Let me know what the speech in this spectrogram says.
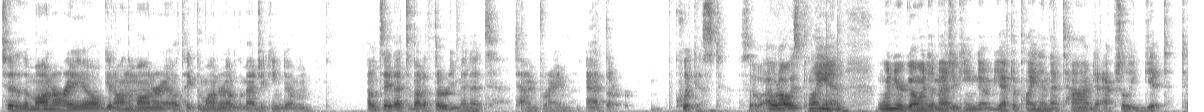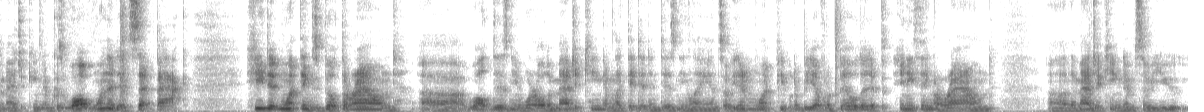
to the monorail, get on the monorail, take the monorail to the Magic Kingdom. I would say that's about a 30 minute time frame at the quickest. So I would always plan when you're going to the Magic Kingdom, you have to plan in that time to actually get to Magic Kingdom because Walt wanted it set back. He didn't want things built around uh, Walt Disney World, a Magic Kingdom, like they did in Disneyland. So he didn't want people to be able to build it anything around uh, the Magic Kingdom. So you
